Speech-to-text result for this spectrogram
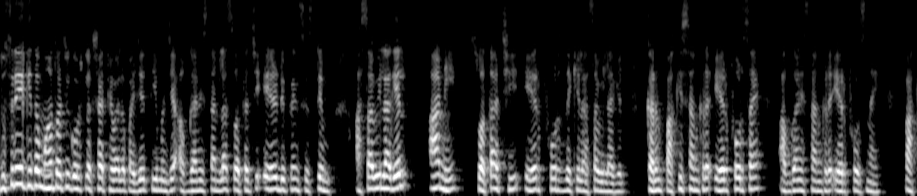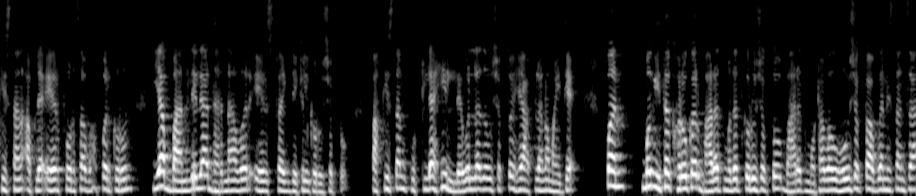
दुसरी एक इथं महत्त्वाची गोष्ट लक्षात ठेवायला पाहिजे ती म्हणजे अफगाणिस्तानला स्वतःची एअर डिफेन्स सिस्टीम असावी लागेल आणि स्वतःची एअरफोर्स देखील असावी लागेल. कारण पाकिस्तानकडे एअरफोर्स आहे अफगाणिस्तानकडे एअरफोर्स नाही. पाकिस्तान आपल्या एअरफोर्सचा वापर करून या बांधलेल्या धरणावर एअर स्ट्राईक देखील करू शकतो. पाकिस्तान कुठल्याही लेवलला जाऊ शकतो हे आपल्याला माहिती आहे. पण मग इथं खरोखर भारत मदत करू शकतो भारत मोठा भाऊ होऊ शकतो अफगाणिस्तानचा.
